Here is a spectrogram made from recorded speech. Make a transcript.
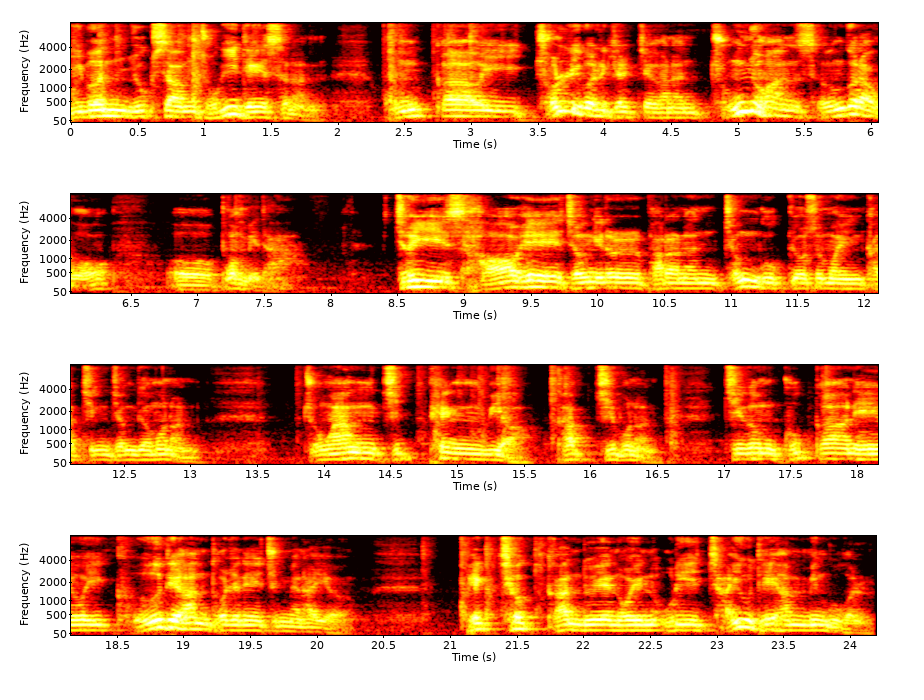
이번 6.3 조기 대선은 국가의 존립을 결정하는 중요한 선거라고 어, 봅니다. 저희 사회 정의를 바라는 전국 교수 모임 가칭 정교모는 중앙 집행위와 각 지부는 지금 국가 내의 거대한 도전에 직면하여 백척 간두에 놓인 우리 자유 대한민국을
